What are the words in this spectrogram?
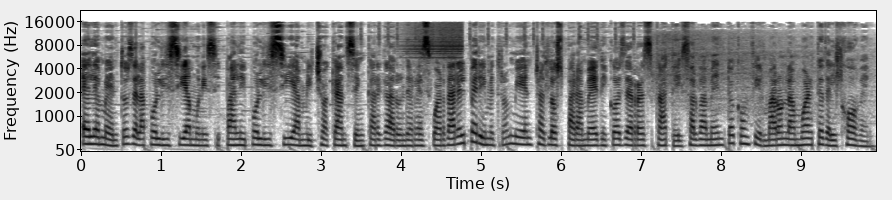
Elementos de la Policía Municipal y Policía Michoacán se encargaron de resguardar el perímetro mientras los paramédicos de rescate y salvamento confirmaron la muerte del joven.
